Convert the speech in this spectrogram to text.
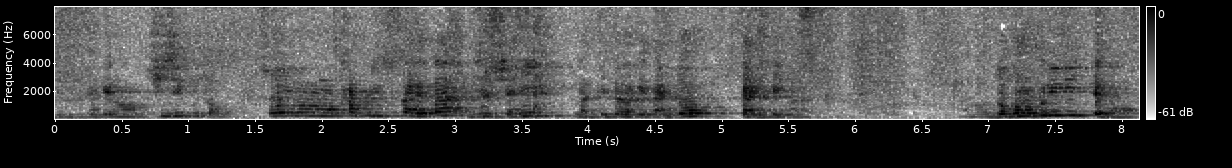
自分だけの基軸とそういうものの確立された技術者になっていただきたいと期待しています。あのどこの国に行っても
